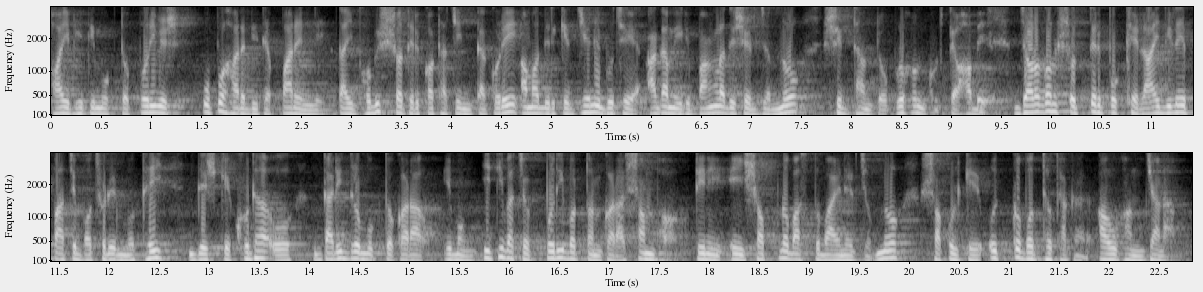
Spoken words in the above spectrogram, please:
ভয় ভীতিমুক্ত পরিবেশ উপহার দিতে পারেননি। তাই ভবিষ্যতের কথা চিন্তা করে আমাদেরকে জেনে বুঝে আগামীর বাংলাদেশের জন্য সিদ্ধান্ত গ্রহণ করতে হবে। জনগণ সত্যের পক্ষে রায় দিলে পাঁচ বছরের মধ্যেই দেশকে ক্ষুধা ও দারিদ্র্যমুক্ত করা এবং ইতিবাচক পরিবর্তন করা সম্ভব। তিনি এই স্বপ্ন বাস্তবায়নের জন্য সকলকে ঐক্যবদ্ধ থাকার আহ্বান জানান।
